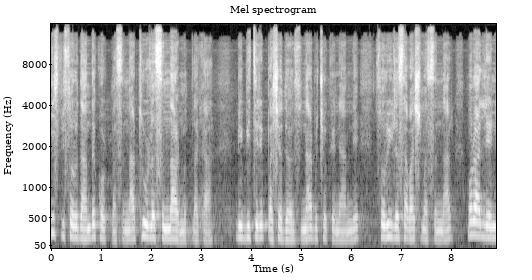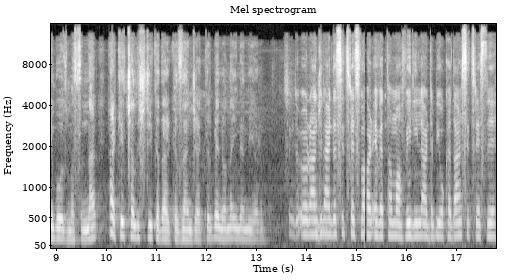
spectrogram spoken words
hiçbir sorudan da korkmasınlar. Turlasınlar mutlaka. bir bitirip başa dönsünler. Bu çok önemli. Soruyla savaşmasınlar. Morallerini bozmasınlar. Herkes çalıştığı kadar kazanacaktır. Ben ona inanıyorum. Şimdi öğrencilerde stres var evet ama veliler de bir o kadar stresli.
